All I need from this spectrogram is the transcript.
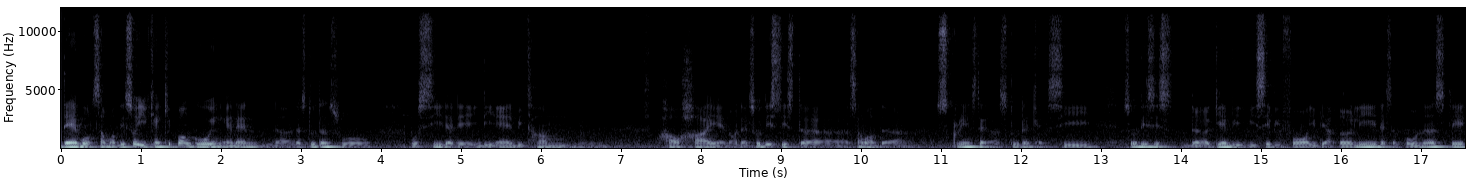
demoed some of this. So you can keep on going and then uh, the students will will see that they in the end become how high and all that. So this is the some of the screens that a student can see. So this is the again we, we said before if they are early there's a bonus late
